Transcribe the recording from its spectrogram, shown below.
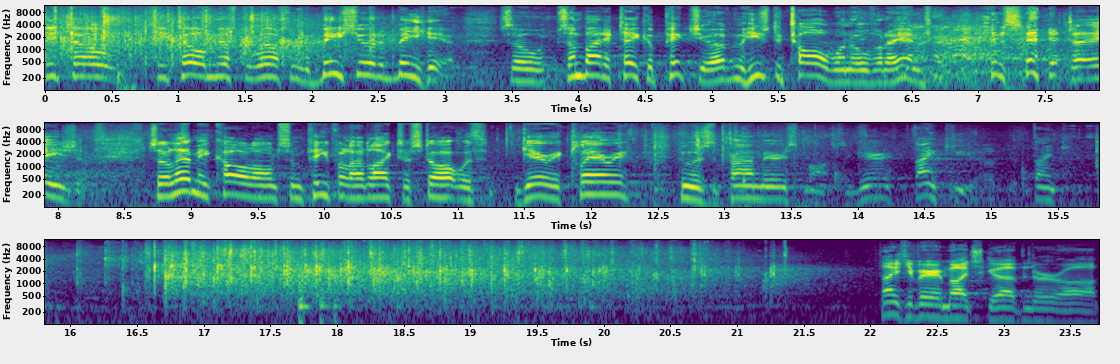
She told she told Mr. Wilson to be sure to be here. So somebody take a picture of him. He's the tall one over there and, and send it to A'ja. So let me call on some people. I'd like to start with Gary Clary, who is the primary sponsor. Gary, thank you. Thank you. Thank you very much, Governor. Uh,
